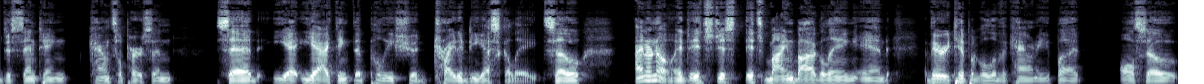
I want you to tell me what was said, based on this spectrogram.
dissenting council person said, yeah, yeah, I think the police should try to de-escalate. So I don't know. It, it's just, it's mind boggling and very typical of the county, but also,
